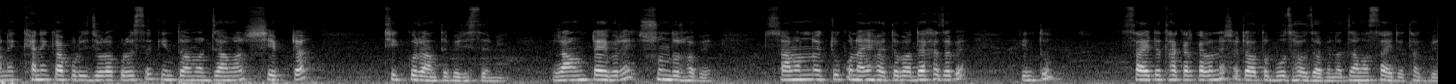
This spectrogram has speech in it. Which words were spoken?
অনেকখানি কাপড়ই জোড়া পড়েছে, কিন্তু আমার জামার শেপটা ঠিক করে আনতে পেরেছি আমি। রাউন্ডটা এবারে সুন্দর হবে। সামান্য একটু কোনায় হয়তো বা দেখা যাবে, কিন্তু সাইডে থাকার কারণে সেটা অত বোঝাও যাবে না জামার সাইডে থাকবে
